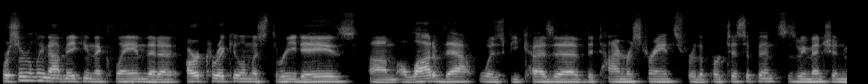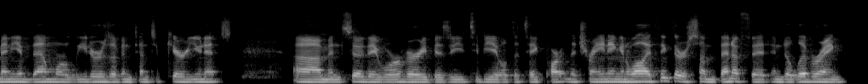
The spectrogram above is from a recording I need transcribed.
we're certainly not making the claim that a, uh, our curriculum was three days. Um, a lot of that was because of the time restraints for the participants. As we mentioned, many of them were leaders of intensive care units. Um, and so they were very busy to be able to take part in the training. And while I think there's some benefit in delivering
